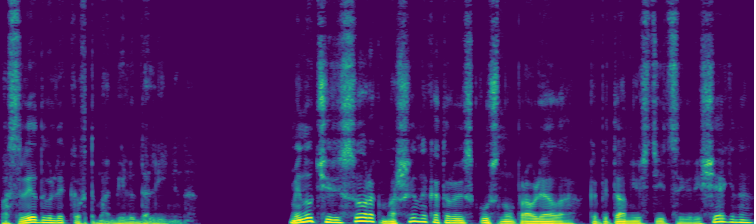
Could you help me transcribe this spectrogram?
последовали к автомобилю Долинина. Минут через сорок машина, которую искусно управляла капитан юстиции Верещагина,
